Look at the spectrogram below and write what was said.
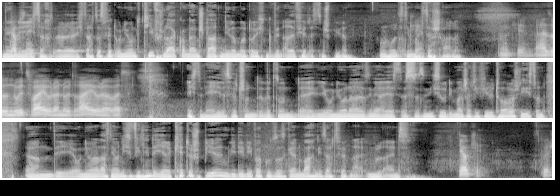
Nee, Glaubst nee, nicht? ich sag, äh, ich sag, das wird Union Tiefschlag und dann starten die nochmal durch und gewinnen alle vier letzten Spiele. Und holen okay. die Meisterschale. Okay, also 0-2 oder 0-3 oder was? Ich so, nee, das wird schon, wird so ein, äh, die Unioner sind ja, es ist nicht so die Mannschaft, die viele Tore schießt und ähm, die Unioner lassen ja auch nicht so viel hinter ihre Kette spielen, wie die Leverkusen das gerne machen. Ich sag, es wird ein 0-1. Ja, okay. Gut.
